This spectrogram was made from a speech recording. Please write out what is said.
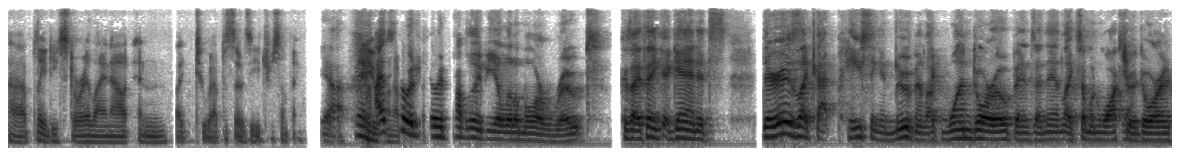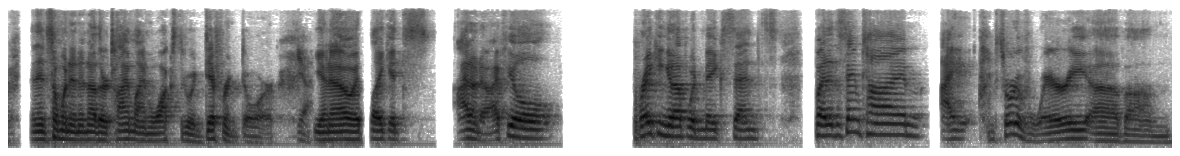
uh, played each storyline out in like two episodes each or something. Yeah, I think it would, it would probably be a little more rote because I think again it's there is like that pacing and movement. Like one door opens and then like someone walks yeah. through a door and, and then someone in another timeline walks through a different door. Yeah, you know, it's like it's I don't know. I feel breaking it up would make sense, but at the same time, I I'm sort of wary of um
